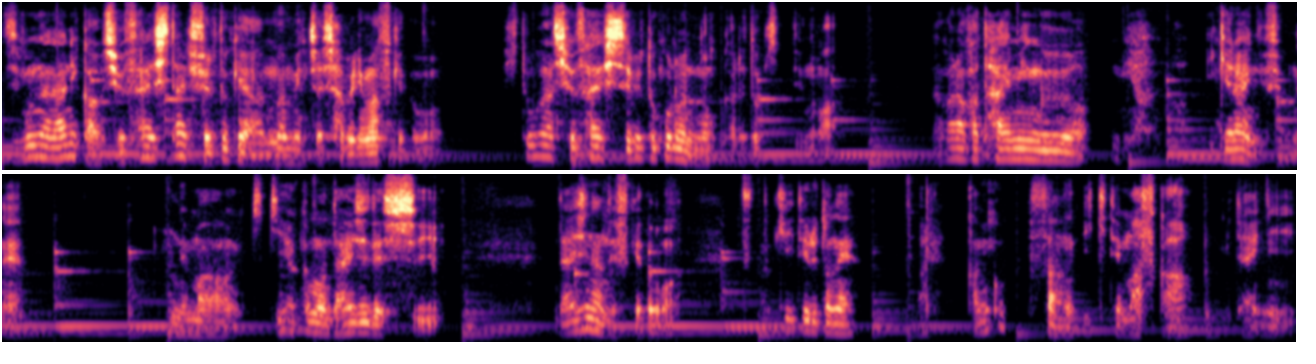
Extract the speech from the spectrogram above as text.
自分が何かを主催したりするときは、まあ、めっちゃ喋りますけど、人が主催してるところに乗っかるときっていうのは、なかなかタイミングがいけないんですよね。で、まあ、聞き役も大事ですし、大事なんですけど、ずっと聞いてるとね、あれ、紙コップさん生きてますか？みたいに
